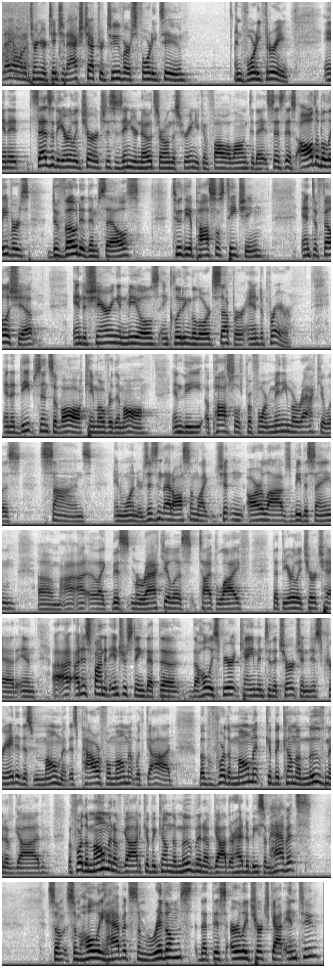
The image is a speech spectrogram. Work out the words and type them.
today I want to turn your attention to Acts chapter 2, verse 42 and 43. And it says of the early church, this is in your notes or on the screen, you can follow along today. It says this All the believers devoted themselves to the apostles' teaching and to fellowship and to sharing in meals, including the Lord's Supper, and to prayer. And a deep sense of awe came over them all, and the apostles performed many miraculous signs and wonders. Isn't that awesome? Like, shouldn't our lives be the same? Um, I, I, like this miraculous type life that the early church had. And I, I, just find it interesting that the, the Holy Spirit came into the church and just created this moment, this powerful moment with God. But before the moment could become a movement of God, before the moment of God could become the movement of God, there had to be some habits. Some, some holy habits, some rhythms that this early church got into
